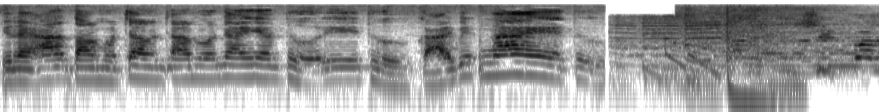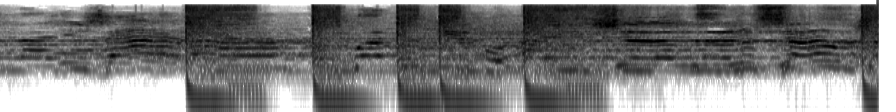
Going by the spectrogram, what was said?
Cái này an toàn một trăm phần trăm luôn nha anh em thử đi thử cái biết ngay thử của anh chỉ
